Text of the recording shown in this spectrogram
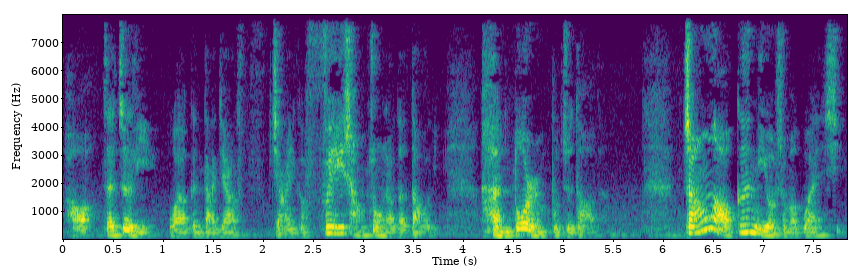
好，在这里我要跟大家讲一个非常重要的道理，很多人不知道的，长老跟你有什么关系？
